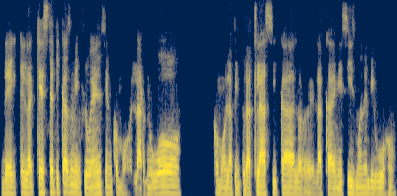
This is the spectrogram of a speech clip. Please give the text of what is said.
de que qué estéticas me influencian, como el Art Nouveau, como la pintura clásica, el academicismo en el dibujo.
